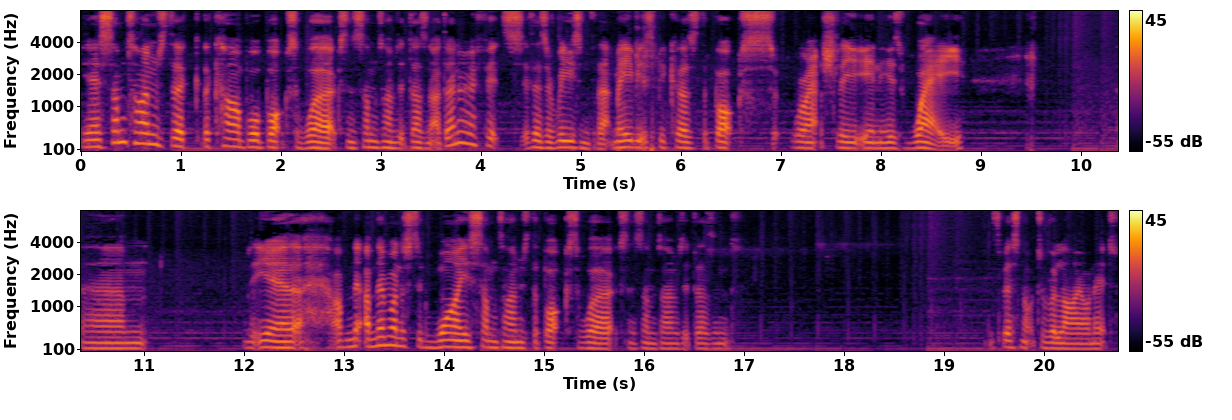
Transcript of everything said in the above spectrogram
Yeah, sometimes the the cardboard box works and sometimes it doesn't. I don't know if it's if there's a reason for that. Maybe it's because the box were actually in his way. Um, yeah, I've, ne I've never understood why sometimes the box works and sometimes it doesn't. It's best not to rely on it.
